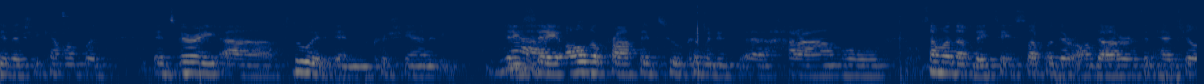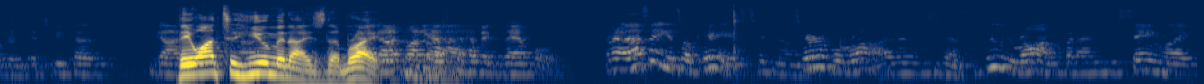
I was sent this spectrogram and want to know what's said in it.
idea that she came up with, it's very uh, fluid in Christianity. They say all the prophets who committed uh, haram, who, some of them, they say slept with their own daughters and had children, it's because God. They want to God- humanize them, right? God wanted us to have examples. I mean, I'm not saying it's okay, it's No. terrible wrong, I mean, it's- Yeah. completely wrong, but I'm just saying like.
